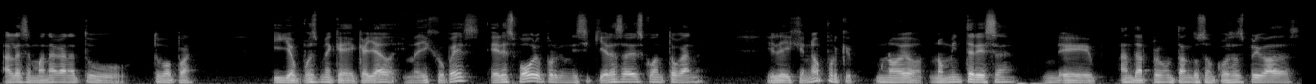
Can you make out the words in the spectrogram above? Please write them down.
a la semana gana tu, tu papá? Y yo pues me quedé callado y me dijo, ves, eres pobre porque ni siquiera sabes cuánto gana. Y le dije, no, porque no, no me interesa eh, andar preguntando, son cosas privadas.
